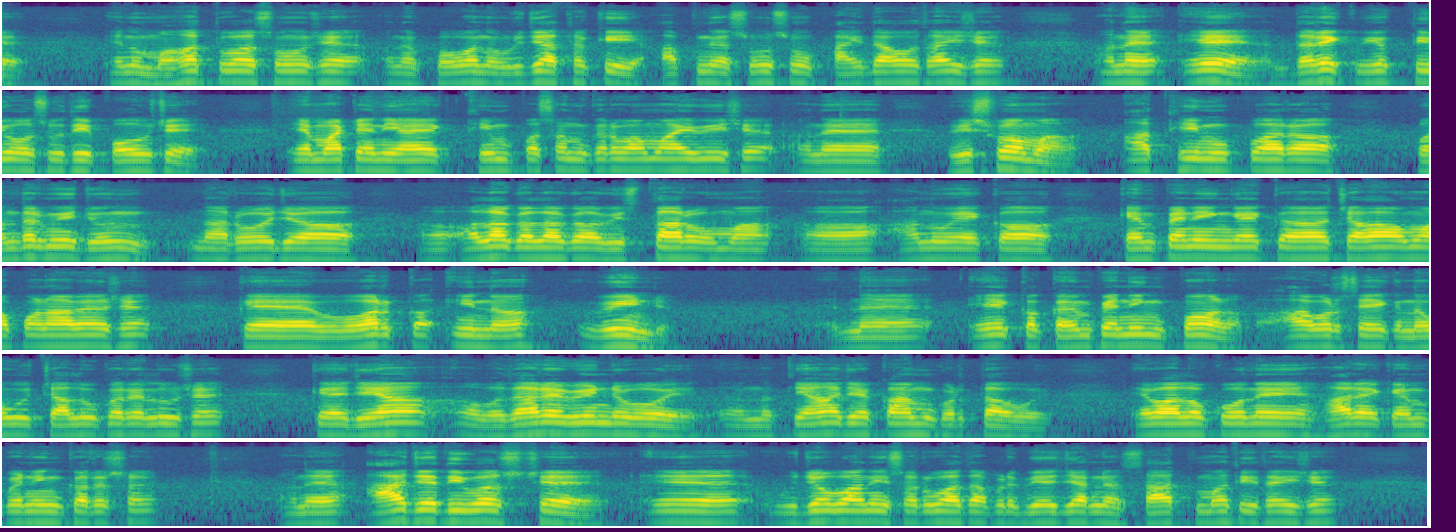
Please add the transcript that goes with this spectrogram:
એનું મહત્ત્વ શું છે અને પવન ઊર્જા થકી આપને શું શું ફાયદાઓ થાય છે? અને એ દરેક વ્યક્તિઓ સુધી પહોંચે એ માટેની આ એક થીમ પસંદ કરવામાં આવી છે અને વિશ્વમાં આ થીમ ઉપર પંદરમી જૂનના રોજ અલગ અલગ વિસ્તારોમાં આનું એક કેમ્પેનિંગ એક ચલાવવામાં પણ આવે છે કે વર્ક ઇન વિન્ડ. ને એક કેમ્પેનિંગ પણ આ વર્ષે એક નવું ચાલુ કરેલું છે કે જ્યાં વધારે વિન્ડ હોય અને ત્યાં જે કામ કરતા હોય. એવા લોકોને હારે કેમ્પેનિંગ કરશે અને આ જે દિવસ છે, એ ઉજવવાની શરૂઆત આપણે બે હજારને સાતમાંથી થઈ છે,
